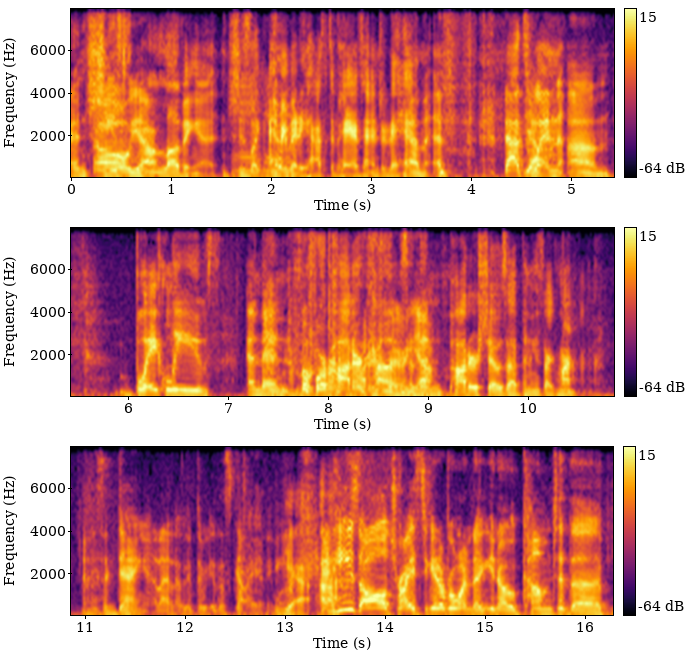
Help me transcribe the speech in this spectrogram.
and she's Oh, yeah. Mm-hmm. loving it. She's like, everybody has to pay attention to him, and that's Yeah. when um, Blake leaves, and then And before before, Potter comes, there, and then Potter shows up, and he's like, "Meh." And he's like, dang it, I don't get to be this guy anymore. Yeah. And Ugh. he's all tries to get everyone to, you know, come to the,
